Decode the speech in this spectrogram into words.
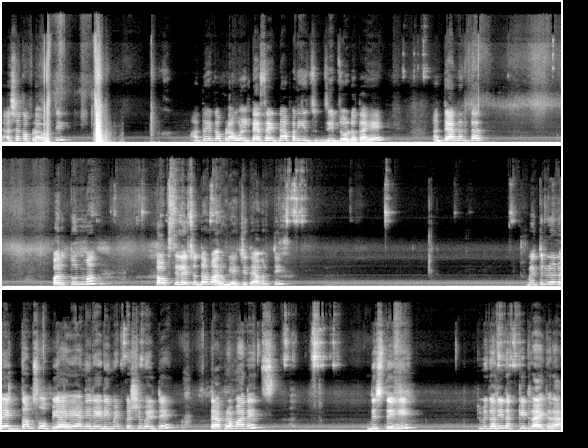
अशा कपड्यावरती. आता हे कपडा उलट्या साईडनं आपण ही जीप जोडत आहे. आणि त्यानंतर परतून मग टॉप सिलाई सुद्धा मारून घ्यायची त्यावरती. मैत्रिणीनं एकदम सोपी आहे आणि रेडीमेड कशी मिळते त्याप्रमाणेच दिसते ही. तुम्ही घरी नक्की ट्राय करा.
